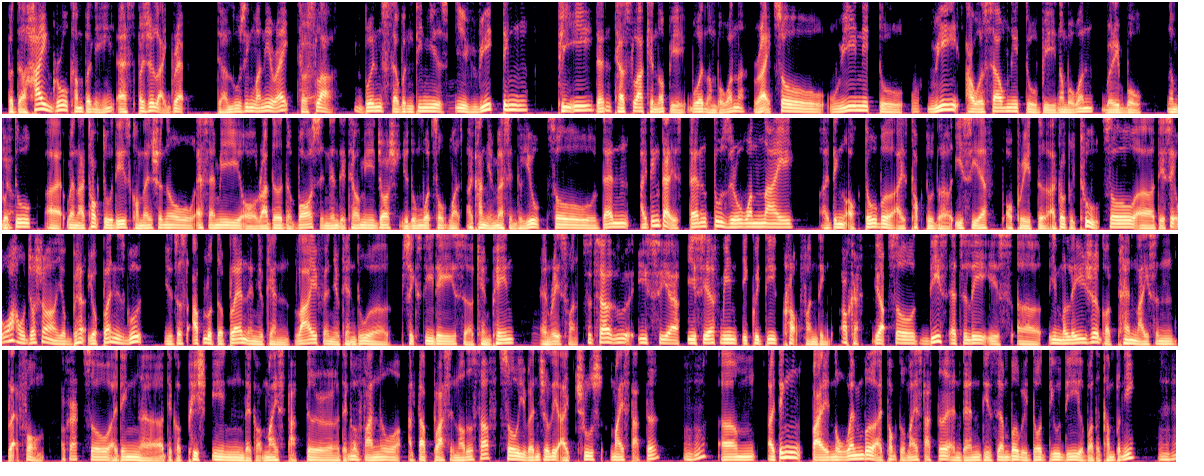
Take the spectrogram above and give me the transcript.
But the high growth company, especially like Grab, they are losing money, right? Tesla burned 17 years. If we think PE, then Tesla cannot be world number one, lah, right? So we need to, we ourselves need to be number one, very bold. Number two, uh, when I talk to these conventional SME or rather the boss, and then they tell me, Josh, you don't work so much, I can't invest into you. So then I think that is then 2019. I think October, I talked to the ECF operator. I talked to two. So uh, they said, wow, Joshua, your, your plan is good. You just upload the plan and you can live and you can do a 60 days uh, campaign and raise funds. So tell ECF. ECF means equity crowdfunding. Okay. Yeah. So this actually is uh, in Malaysia got 10 license platform. Okay. So I think uh, they got Pitch In, they got MyStartr, they got Fundnel, Ata Plus, and other stuff. So eventually I choose My Starter. Um, I think by November I talked to MyStartr, and then December we told due about the company,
